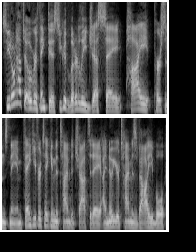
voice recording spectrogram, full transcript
So you don't have to overthink this. You could literally just say, hi, person's name. Thank you for taking the time to chat today. I know your time is valuable.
